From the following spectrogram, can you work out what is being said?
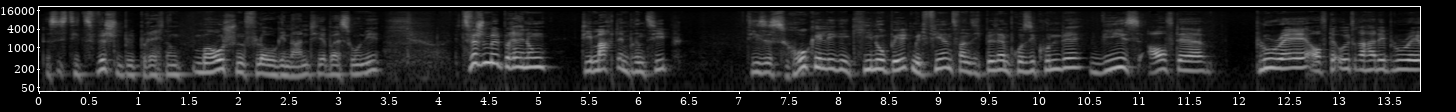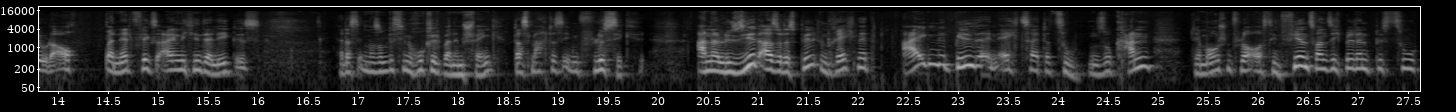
das ist die Zwischenbildberechnung, Motion Flow genannt hier bei Sony. Die Zwischenbildberechnung, die macht im Prinzip dieses ruckelige Kinobild mit 24 Bildern pro Sekunde, wie es auf der Blu-ray, auf der Ultra HD Blu-ray oder auch bei Netflix eigentlich hinterlegt ist das immer so ein bisschen ruckelt bei einem Schwenk. Das macht es eben flüssig. Analysiert also das Bild und rechnet eigene Bilder in Echtzeit dazu. Und so kann der Motion Flow aus den 24 Bildern bis zu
